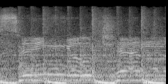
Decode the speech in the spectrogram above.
single chance.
